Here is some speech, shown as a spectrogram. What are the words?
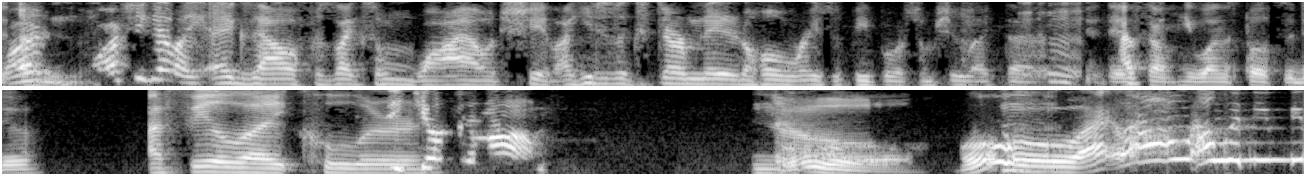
Why, I'm why she got like exiled for like some wild shit? Like he just exterminated a whole race of people or some shit like that. he did something he wasn't supposed to do. I feel like Cooler. He killed their mom. no. Oh, I, I I wouldn't even be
